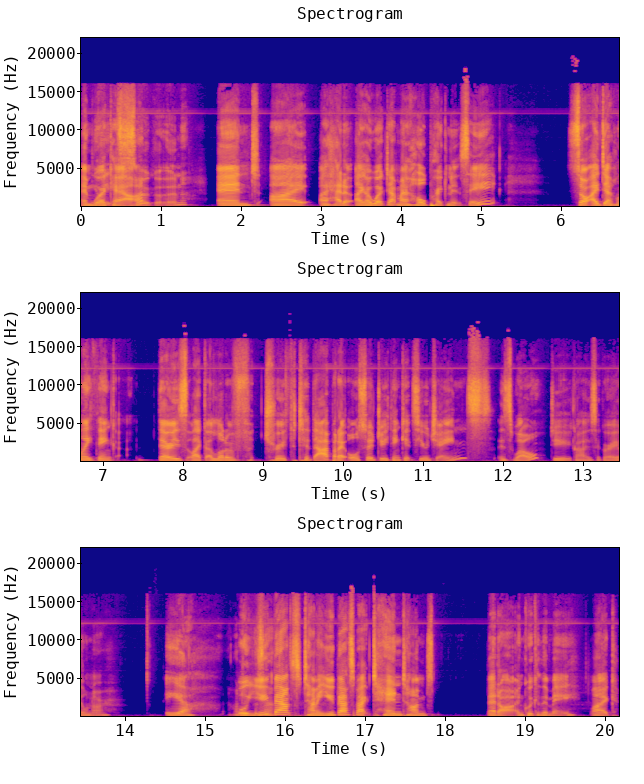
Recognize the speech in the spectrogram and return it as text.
and You work out So good. And I I had a, like I worked out my whole pregnancy, so I definitely think there is like a lot of truth to that. But I also do think it's your genes as well. Do you guys agree or no? Yeah. Well, you 100%. bounced, Tammy. You bounced back ten times better and quicker than me. Like,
